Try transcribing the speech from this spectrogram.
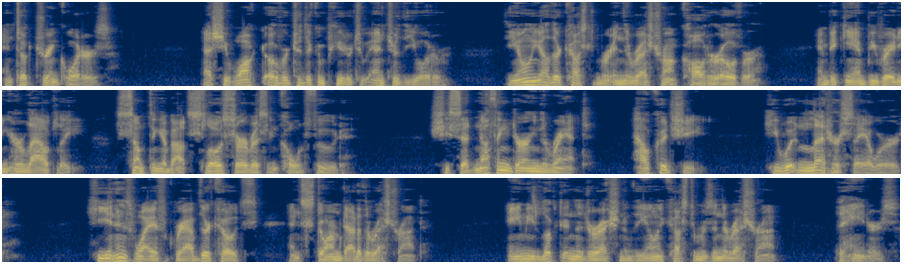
and took drink orders. As she walked over to the computer to enter the order, the only other customer in the restaurant called her over and began berating her loudly, something about slow service and cold food. She said nothing during the rant. How could she? He wouldn't let her say a word. He and his wife grabbed their coats and stormed out of the restaurant. Amy looked in the direction of the only customers in the restaurant, the Hainers.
